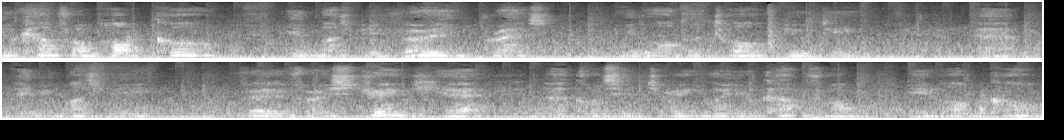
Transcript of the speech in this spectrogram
"You come from Hong Kong, you must be very impressed with all the tall building, uh, and you must be very very strange here, uh, considering where you come from in Hong Kong."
